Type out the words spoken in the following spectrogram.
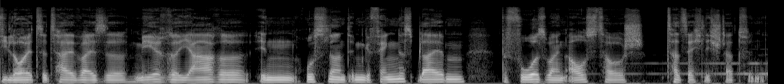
die Leute teilweise mehrere Jahre in Russland im Gefängnis bleiben, bevor so ein Austausch tatsächlich stattfindet.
